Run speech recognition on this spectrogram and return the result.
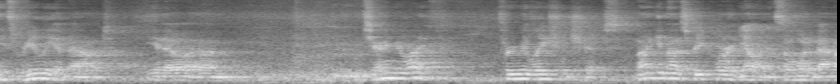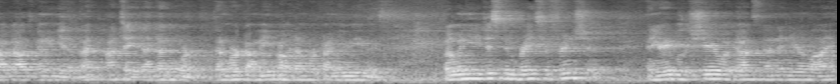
it's really about, you know, um, sharing your life through relationships. Not getting on the street corner and yelling at someone about how God's going to get them. I, will tell you, that doesn't work. Doesn't work on me, probably doesn't work on you either. But when you just embrace a friendship and you're able to share what God's done in your life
